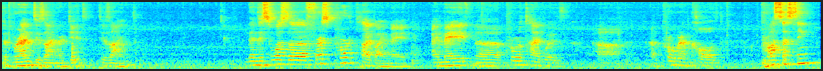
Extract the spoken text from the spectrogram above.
the brand designer did, designed. Then this was the first prototype I made. I made the prototype with uh, a program called processing,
